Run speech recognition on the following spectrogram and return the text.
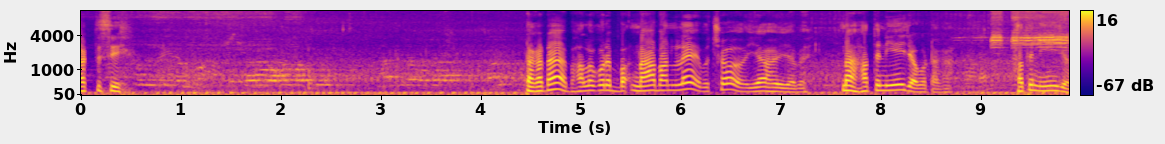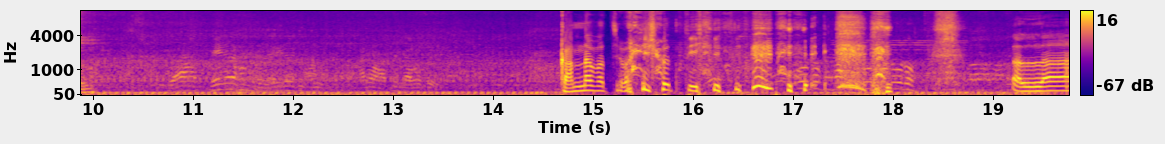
রাখতেছি। টাকাটা ভালো করে না বানলে, বুঝছ, ইয়া হয়ে যাবে। না, হাতে নিয়েই যাব টাকা। হাতে নিয়েই যাব দেখে দেখো আমি হাতে যাব তো কান্না পাচ্ছে ভাই, সত্যি। আল্লাহ।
